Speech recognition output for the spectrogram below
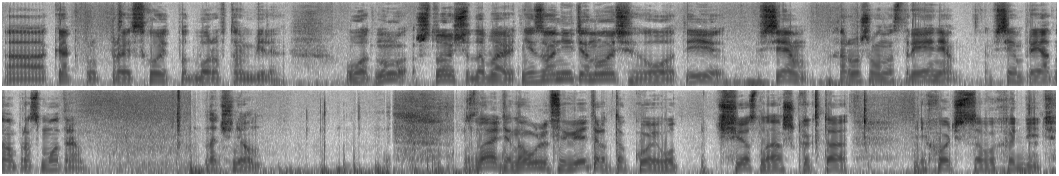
а, как пр- происходит подбор автомобиля. Вот, ну, что еще добавить? Не звоните ночь, вот, и всем хорошего настроения, всем приятного просмотра. Начнем. Знаете, на улице ветер такой, вот честно, аж как-то не хочется выходить.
